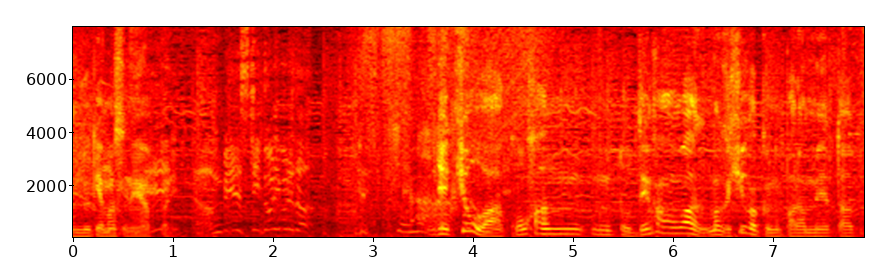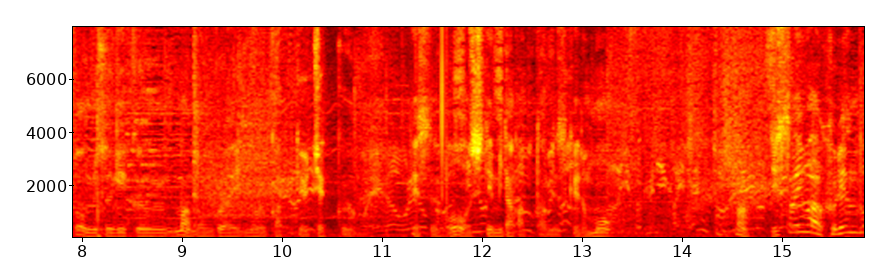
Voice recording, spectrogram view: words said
抜けますねやっぱり。で今日は後半、うんと前半はまず日向君のパラメーターと美杉君まあどんくらい乗るかっていうチェックですをしてみたかったんですけども。まあ実際はフレンド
